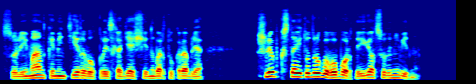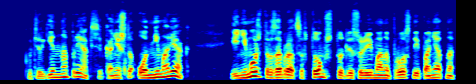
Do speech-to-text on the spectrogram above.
Сулейман комментировал происходящее на борту корабля. Шлюпка стоит у другого борта, ее отсюда не видно. Кутергин напрягся. Конечно, он не моряк и не может разобраться в том, что для Сулеймана просто и понятно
